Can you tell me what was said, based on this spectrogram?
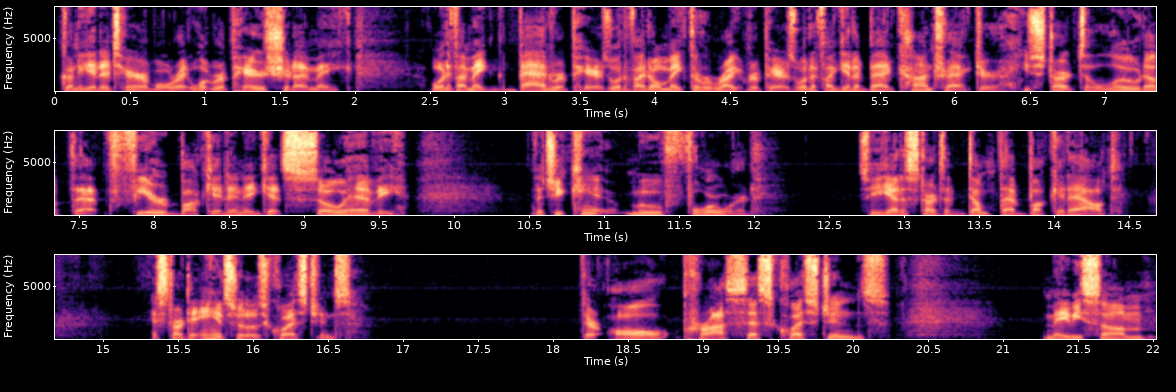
Going to get a terrible rate. What repairs should I make? What if I make bad repairs? What if I don't make the right repairs? What if I get a bad contractor? You start to load up that fear bucket and it gets so heavy that you can't move forward. So you got to start to dump that bucket out and start to answer those questions. They're all process questions, maybe some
